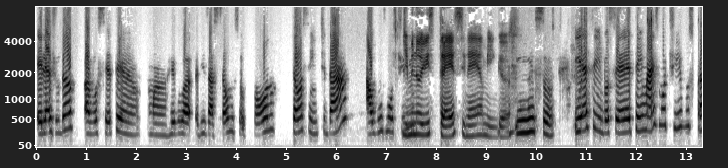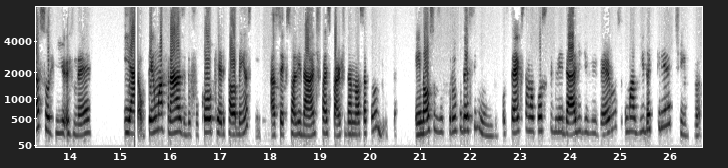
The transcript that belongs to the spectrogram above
Ele ajuda a você ter uma regularização no seu sono. Então, assim, te dá alguns motivos. Diminuir o estresse, né, amiga? Isso. E assim, você tem mais motivos para sorrir, né? E tem uma frase do Foucault que ele fala bem assim: a sexualidade faz parte da nossa conduta. Em nosso fruto desse mundo. O sexo é uma possibilidade de vivermos uma vida criativa.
